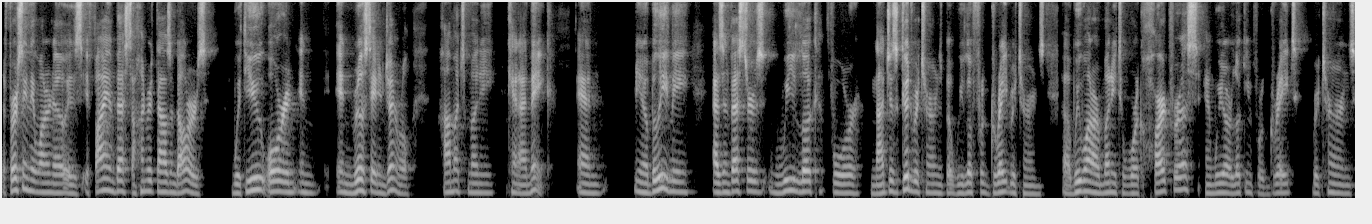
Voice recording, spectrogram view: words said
The first thing they want to know is if I invest hundred thousand dollars with you or in, in in real estate in general, how much money can I make? And you know, believe me, as investors, we look for not just good returns, but we look for great returns. Uh, we want our money to work hard for us, and we are looking for great returns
